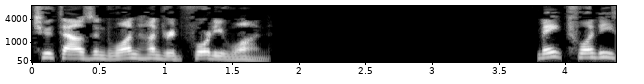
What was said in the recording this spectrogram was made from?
2141. May 22,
